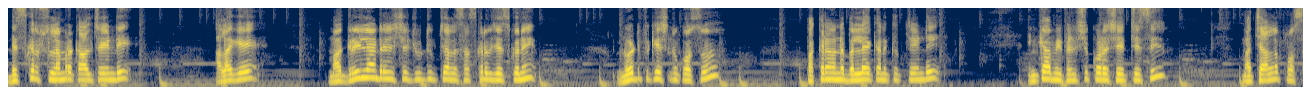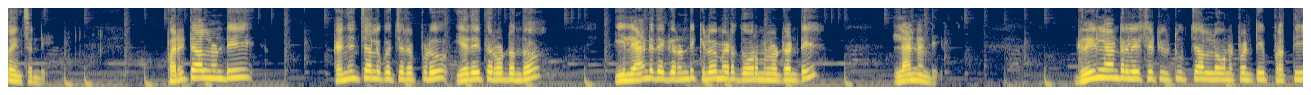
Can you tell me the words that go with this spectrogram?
డిస్క్రిప్షన్ నెంబర్ కాల్ చేయండి. అలాగే మా green land real estate YouTube channel subscribe చేసుకొని నోటిఫికేషన్ కోసం పక్కనే ఉన్న బెల్ ఐకాన్ క్లిక్ చేయండి. ఇంకా మీ ఫ్రెండ్షిప్ కూడా షేర్ చేసి మా ఛానల్ ప్రోత్సహించండి. పరిటాల నుండి కంజంచాలకు వచ్చేటప్పుడు ఏదైతే రోడ్డు ఉందో ఈ ల్యాండ్ దగ్గర నుండి కిలోమీటర్ దూరంలో ఉన్నటువంటి ల్యాండ్ అండి. Green land real estate YouTube ఛానల్లో ఉన్నటువంటి ప్రతి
